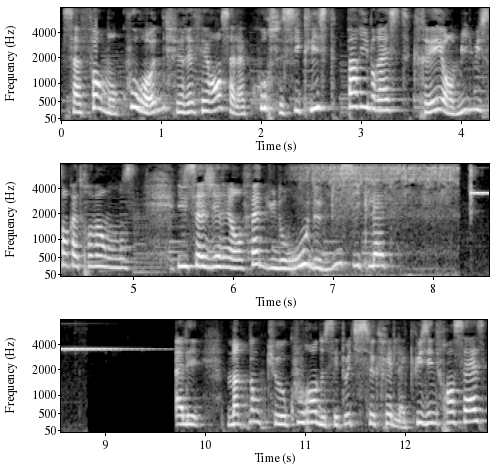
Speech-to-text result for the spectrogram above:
sa forme en couronne fait référence à la course cycliste Paris-Brest, créée en 1891. Il s'agirait en fait d'une roue de bicyclette Allez, maintenant que tu es au courant de ces petits secrets de la cuisine française,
